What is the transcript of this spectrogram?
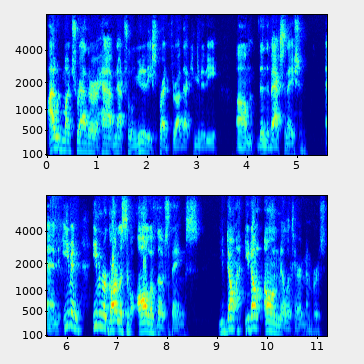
I would much rather have natural immunity spread throughout that community um, than the vaccination. And even even regardless of all of those things, you don't you don't own military members.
